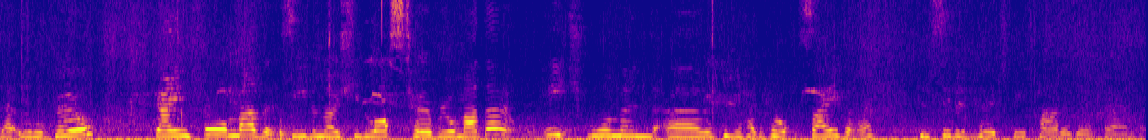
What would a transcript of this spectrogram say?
that little girl, gained four mothers, even though she lost her real mother. Each woman uh, who had helped save her considered her to be part of their family.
